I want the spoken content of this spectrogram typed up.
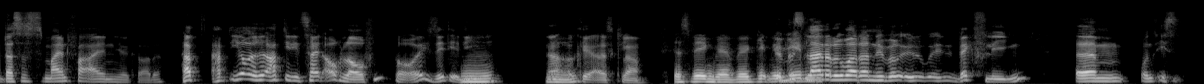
das ist mein Verein hier gerade. Habt, habt ihr eure, habt ihr die Zeit auch laufen bei euch? Seht ihr die? Mhm. Ja, Mhm. okay, alles klar. Deswegen, wir, wir, Wir wir müssen geben. leider drüber dann über, über, hinwegfliegen. Ähm, und ich,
